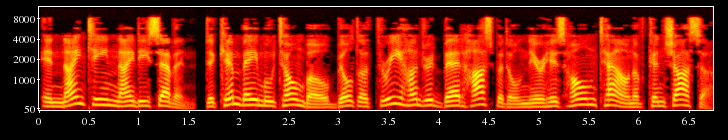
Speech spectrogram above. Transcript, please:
In 1997, Dikembe Mutombo built a 300-bed hospital near his hometown of Kinshasa.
